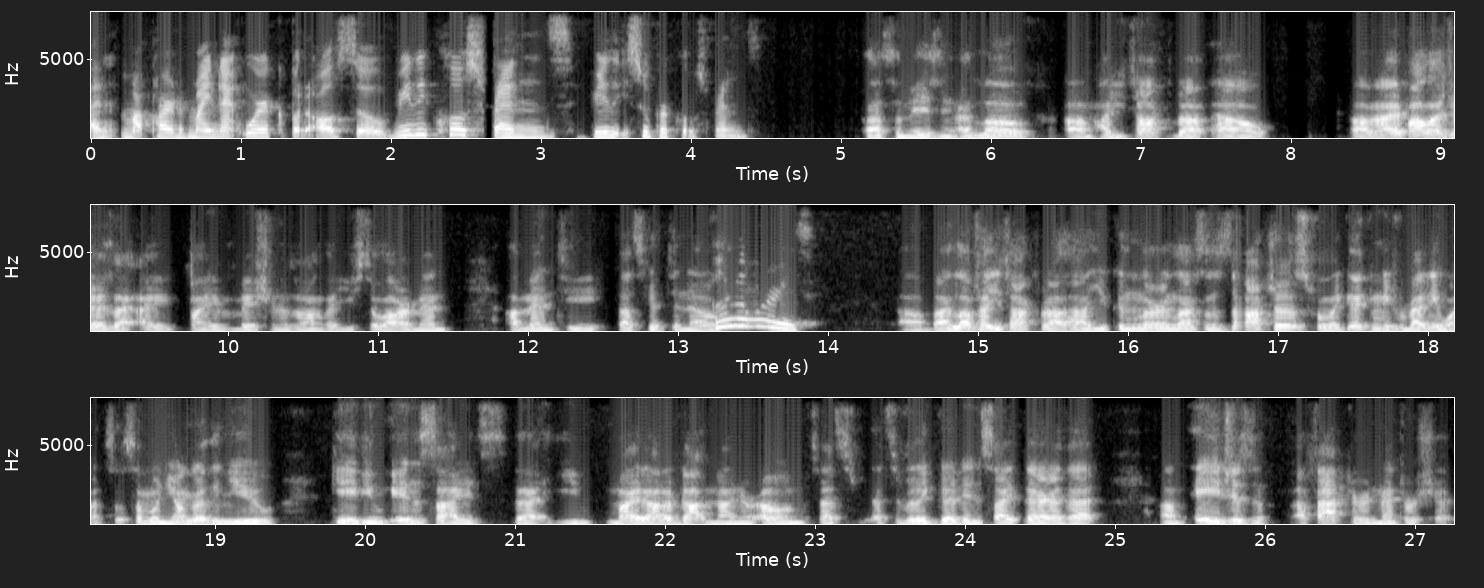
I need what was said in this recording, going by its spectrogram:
and my part of my network, but also really close friends, really super close friends. That's amazing. I love um, how you talked about how. Um, I apologize. I, I, my information was wrong. That you still are a men a mentee. That's good to know. Oh no worries. Uh, but I love how you talked about how you can learn lessons not just from like it can be from anyone. So someone younger than you gave you insights that you might not have gotten on your own. So that's that's a really good insight there. That um, age isn't a factor in mentorship.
